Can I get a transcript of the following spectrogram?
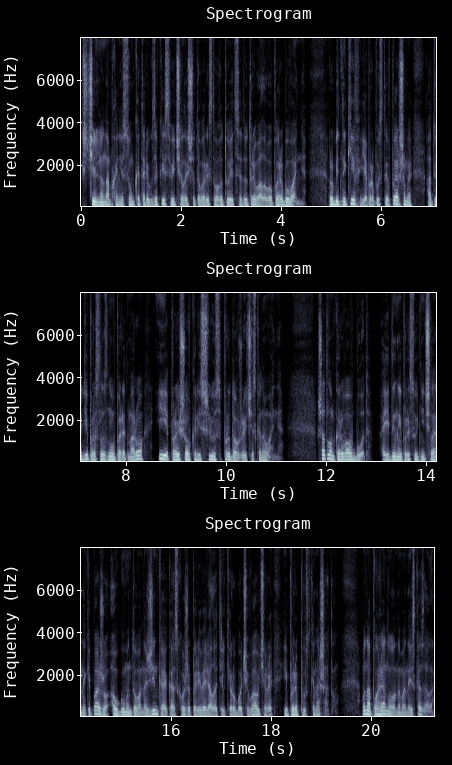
Щільно напхані сумки та рюкзаки свідчили, що товариство готується до тривалого перебування. Робітників я пропустив першими, а тоді прослизнув перед Маро і пройшов крізь шлюз, продовжуючи сканування. Шатлом керував бот, а єдиний присутній член екіпажу аугументована жінка, яка, схоже, перевіряла тільки робочі ваучери і перепустки на шатл. Вона поглянула на мене і сказала:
